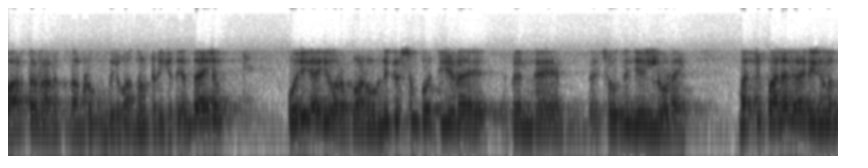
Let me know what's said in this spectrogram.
വാർത്തകളാണ് ഇപ്പൊ നമ്മുടെ മുമ്പിൽ വന്നുകൊണ്ടിരിക്കുന്നത്. എന്തായാലും ഒരു കാര്യം ഉറപ്പാണ്. ഉണ്ണികൃഷ്ണൻ പോറ്റിയുടെ പിന്നെ ചോദ്യം ചെയ്യലിലൂടെ മറ്റ് പല കാര്യങ്ങളും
